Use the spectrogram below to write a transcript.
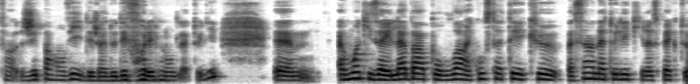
Enfin, j'ai pas envie déjà de dévoiler le nom de l'atelier. Euh, à moins qu'ils aillent là-bas pour voir et constater que bah, c'est un atelier qui respecte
